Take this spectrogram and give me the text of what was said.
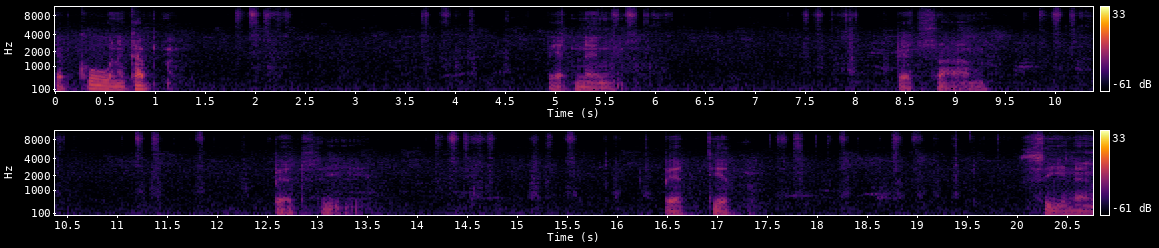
จับคู่นะครับแปดหนึ่งแปดสาม แปดสี่ แปดเจ็ดสี่หนึ่ง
